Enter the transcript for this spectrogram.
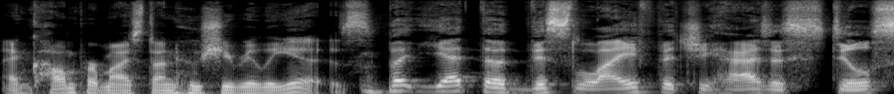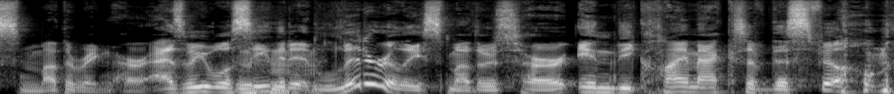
and compromised on who she really is. But yet, the this life that she has is still smothering her, as we will see that it Mm-hmm. literally smothers her in the climax of this film.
